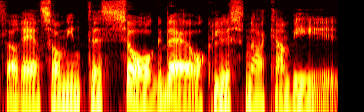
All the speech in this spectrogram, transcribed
för er som inte såg det och lyssnar kan vi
